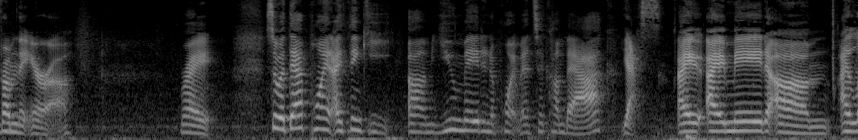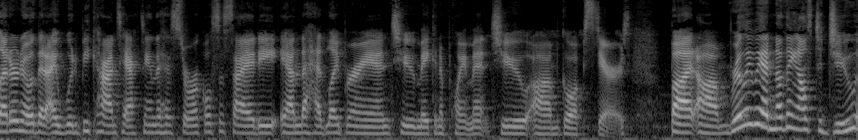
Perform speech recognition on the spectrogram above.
from the era. Right. So at that point, I think um, you made an appointment to come back. Yes. I, I made um I let her know that I would be contacting the historical society and the head librarian to make an appointment to um, go upstairs. But um, really, we had nothing else to do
